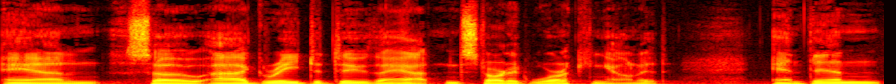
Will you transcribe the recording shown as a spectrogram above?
And so I agreed to do that and started working on it. And then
